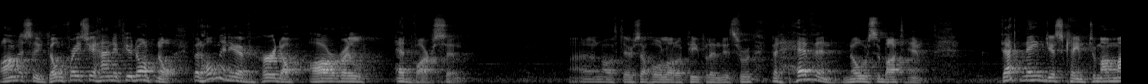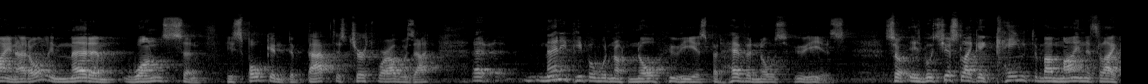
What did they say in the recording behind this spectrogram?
Honestly, don't raise your hand if you don't know. But how many have heard of Arild Edvardsen? I don't know if there's a whole lot of people in this room, but heaven knows about him. That name just came to my mind. I'd only met him once, and he spoke in the Baptist church where I was at. Uh, many people would not know who he is, but heaven knows who he is. So it was just like it came to my mind. It's like,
